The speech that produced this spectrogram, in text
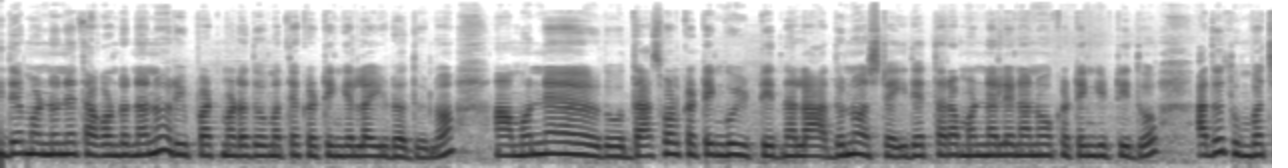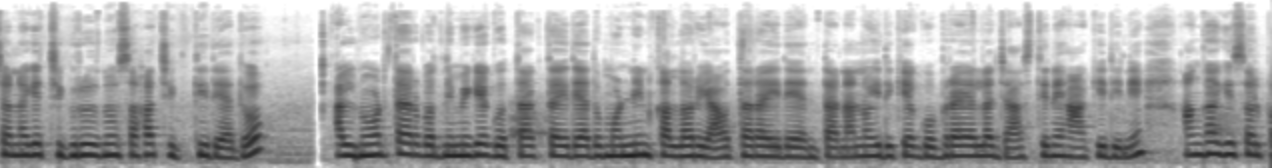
ಇದೇ ಮಣ್ಣನ್ನೇ ತಗೊಂಡು ನಾನು ರಿಪಾರ್ಟ್ ಮಾಡೋದು ಮತ್ತು ಕಟಿಂಗ್ ಎಲ್ಲ ಇಡೋದು ಮೊನ್ನೆ ದಾಸವಾಳ ಕಟಿಂಗು ಇಟ್ಟಿದ್ನಲ್ಲ ಅದನ್ನು ಅಷ್ಟೇ. ಇದೇ ಥರ ಮಣ್ಣಲ್ಲೇ ನಾನು ಕಟಿಂಗ್ ಇಟ್ಟಿದ್ದು. ಅದು ತುಂಬ ಚೆನ್ನಾಗಿ ಚಿಗುರು ಸಹ ಚಿಗ್ತಿದೆ ಅದು. ಅಲ್ಲಿ ನೋಡ್ತಾ ಇರ್ಬೋದು, ನಿಮಗೆ ಗೊತ್ತಾಗ್ತಾ ಇದೆ ಅದು ಮಣ್ಣಿನ ಕಲರ್ ಯಾವ ಥರ ಇದೆ ಅಂತ. ನಾನು ಇದಕ್ಕೆ ಗೊಬ್ಬರ ಎಲ್ಲ ಜಾಸ್ತಿನೇ ಹಾಕಿದ್ದೀನಿ. ಹಂಗಾಗಿ ಸ್ವಲ್ಪ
